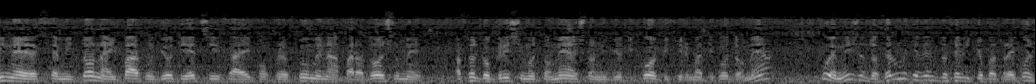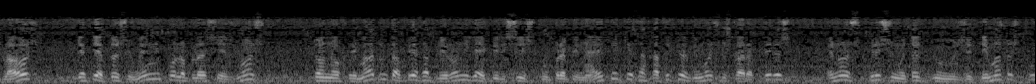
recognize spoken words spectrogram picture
είναι θεμητό να υπάρχουν διότι έτσι θα υποχρεωθούμε να παραδώσουμε αυτό το κρίσιμο τομέα στον ιδιωτικό επιχειρηματικό τομέα που εμείς δεν το θέλουμε και δεν το θέλει και ο πατραϊκός λαός γιατί αυτό σημαίνει πολλαπλασιασμός των χρημάτων τα οποία θα πληρώνει για υπηρεσίες που πρέπει να έχει και θα χαθεί και ο δημόσιος χαρακτήρας ενός κρίσιμου τέτοιου ζητήματος που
